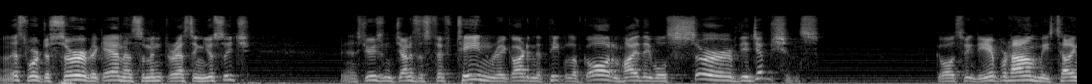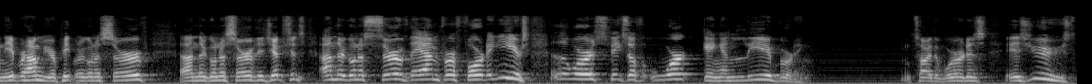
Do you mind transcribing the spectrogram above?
Now, this word to serve again has some interesting usage. It's used in Genesis 15 regarding the people of God and how they will serve the Egyptians. God speaking to Abraham, he's telling Abraham, your people are going to serve, and they're going to serve the Egyptians, and they're going to serve them for 40 years. The word speaks of working and laboring. That's how the word is, is used.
